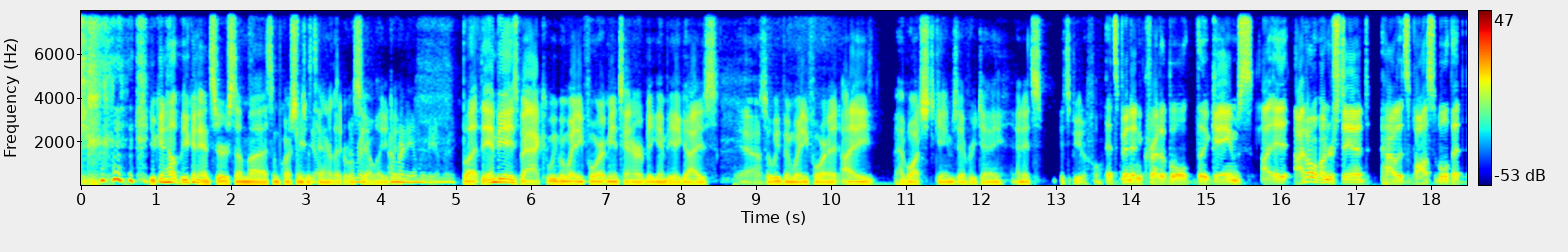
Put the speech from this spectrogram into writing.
You can help. You can answer some uh, some questions with Deal. Tanner later. We'll I'm see ready. how well you do. I'm ready. I'm ready. I'm ready. But the NBA is back. We've been waiting for it. Me and Tanner are big NBA guys, Yeah. so we've been waiting for it. I have watched games every day, and it's it's beautiful. It's been incredible. The games, I it, I don't understand how it's possible that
